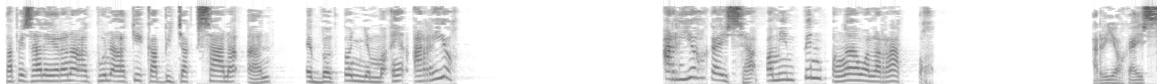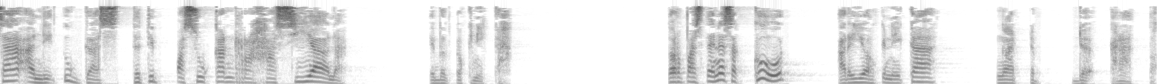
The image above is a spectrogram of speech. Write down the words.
Tapi salerana aku na aki kabijaksanaan e bekto nyemae Aryo. Aryo kaisa pemimpin pengawal ratoh. Aryo andi tugas tetip pasukan rahasia na e bekto nikah. Tor pastene sekut Aryo kenika ngadep de karato.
